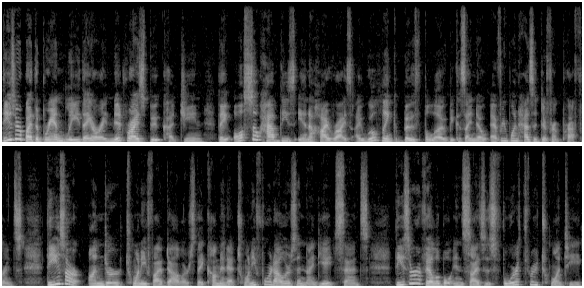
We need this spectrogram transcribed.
These are by the brand Lee. They are a mid-rise bootcut jean. They also have these in a high-rise. I will link both below because I know everyone has a different preference. These are under $25. They come in at $24.98. These are available in sizes 4 through 20,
